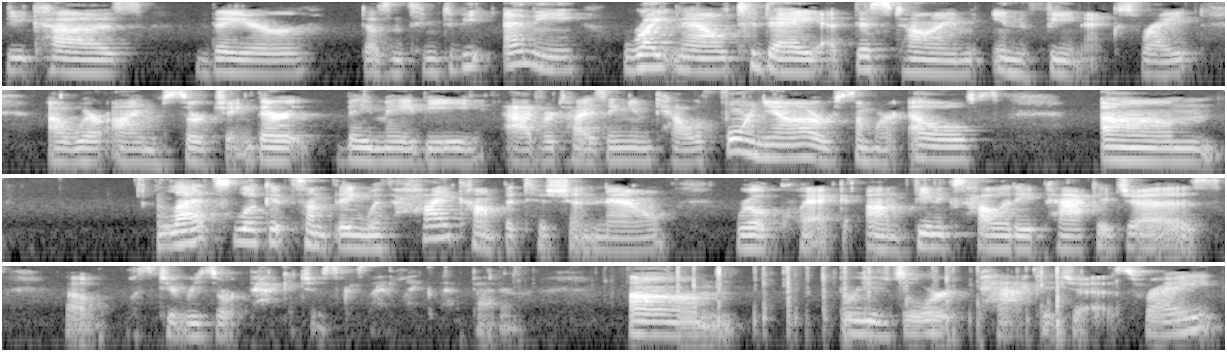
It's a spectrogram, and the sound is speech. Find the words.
because there doesn't seem to be any right now today at this time in Phoenix, right? Uh, where I'm searching. There they may be advertising in California or somewhere else. Um, let's look at something with high competition now, real quick. Um, Phoenix holiday packages. Oh, let's do resort packages because I like that better. Um, resort packages, right?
